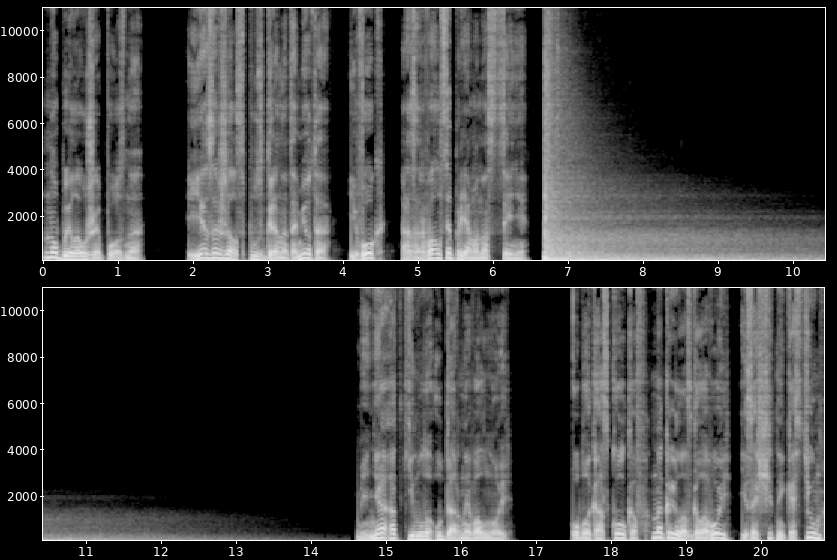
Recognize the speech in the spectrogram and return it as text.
но было уже поздно. Я зажал спуск гранатомета, и ВОК разорвался прямо на сцене. Меня откинуло ударной волной. Облако осколков накрыло с головой, и защитный костюм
